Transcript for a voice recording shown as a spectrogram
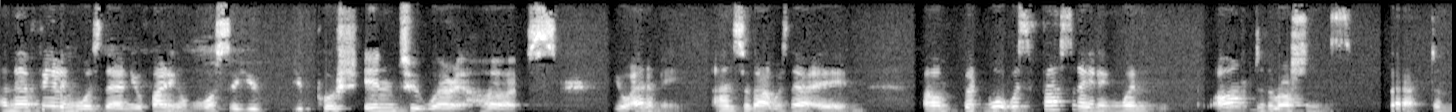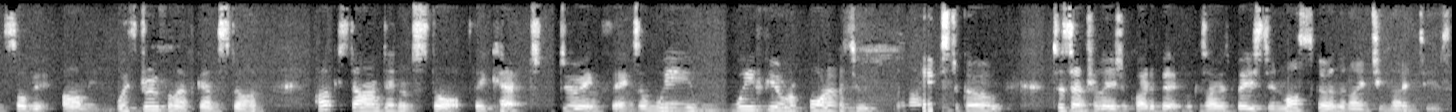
And their feeling was then you're fighting a war, so you, you push into where it hurts your enemy. And so that was their aim. Um, but what was fascinating when, after the Russians left and the Soviet army withdrew from Afghanistan, Pakistan didn't stop. They kept doing things. And we, we few reporters who, I used to go to Central Asia quite a bit because I was based in Moscow in the 1990s.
